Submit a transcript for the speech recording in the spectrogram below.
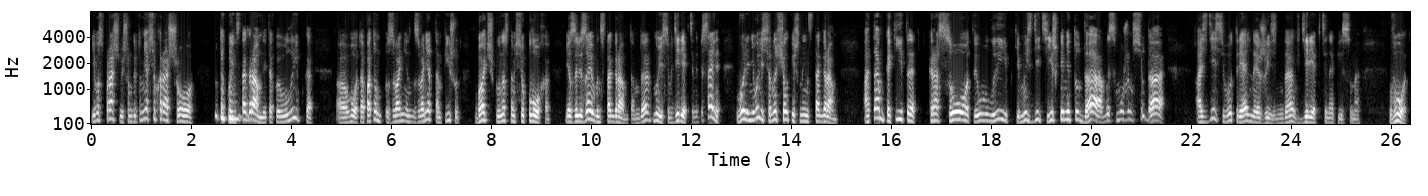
его спрашиваешь, он говорит, у меня все хорошо. Ну, такой инстаграмный, такой улыбка. А, вот, а потом звонят, звонят, там пишут, батюшка, у нас там все плохо. Я залезаю в Инстаграм, там, да, ну, если в Директе написали, волей-неволей все равно щелкаешь на Инстаграм. А там какие-то красоты, улыбки, мы с детишками туда, мы с мужем сюда. А здесь вот реальная жизнь, да, в Директе написано. Вот.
